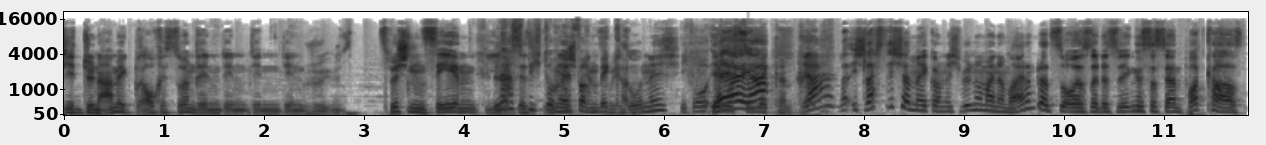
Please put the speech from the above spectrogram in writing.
die Dynamik brauche ich so in den, den, den, den Zwischenszenen, die Lass mich doch einfach meckern. nicht. Ich brauche Ja, ja, ja. meckern. Ja, ich lass dich ja meckern. Ich will nur meine Meinung dazu äußern. Deswegen ist das ja ein Podcast.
